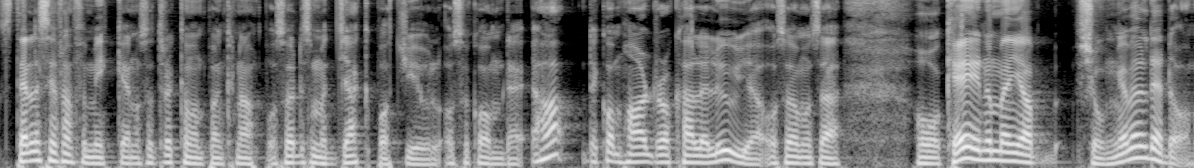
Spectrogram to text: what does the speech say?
ställer sig framför micken och så trycker man på en knapp och så är det som ett jackpot-hjul och så kom det, jaha, det kom Hard Rock Hallelujah och så är man såhär, okej, okay, men jag sjunger väl det då.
